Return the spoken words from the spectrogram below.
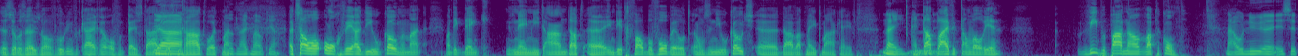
daar zullen ze heus wel een vergoeding voor krijgen of een percentage Ja. als die gehaald wordt. Maar dat lijkt me ook, ja. het zal wel ongeveer uit die hoek komen. Maar, want ik denk, ik neem niet aan dat eh, in dit geval bijvoorbeeld onze nieuwe coach eh, daar wat mee te maken heeft. Nee. En dat blijf ik dan wel weer. Wie bepaalt nou wat er komt? Nou, nu eh, is het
